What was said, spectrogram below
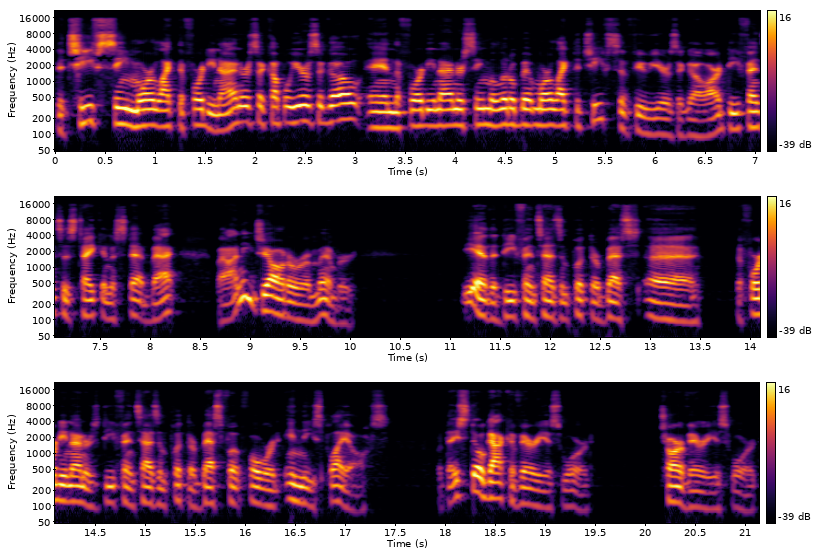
The Chiefs seem more like the 49ers a couple years ago, and the 49ers seem a little bit more like the Chiefs a few years ago. Our defense has taken a step back, but I need y'all to remember, yeah, the defense hasn't put their best, uh, the 49ers defense hasn't put their best foot forward in these playoffs, but they still got Charvarius Ward. Charvarius Ward,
